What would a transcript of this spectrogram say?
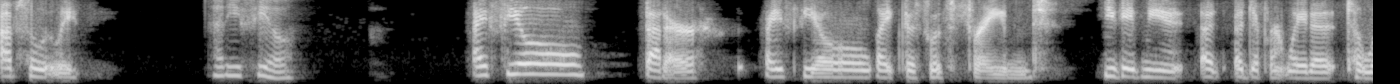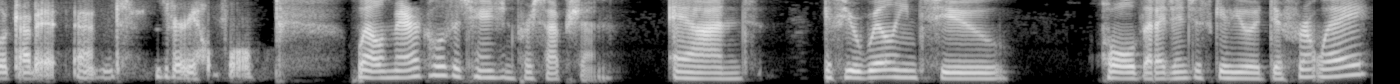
Absolutely. How do you feel? I feel better. I feel like this was framed. You gave me a, a different way to, to look at it, and it's very helpful. Well, miracle is a change in perception. And if you're willing to hold that I didn't just give you a different way,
